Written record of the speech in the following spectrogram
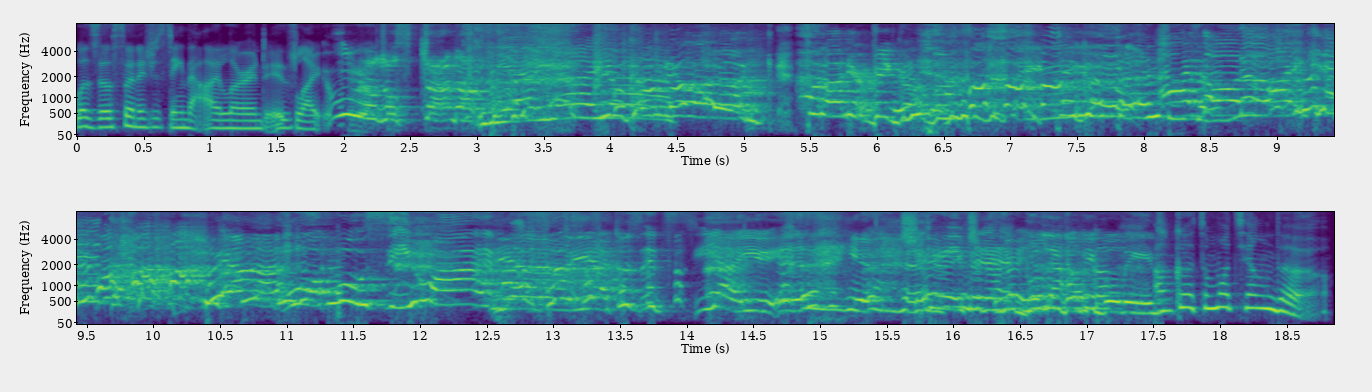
was also interesting that I learned is like, we'll just stand up. Yeah, yeah, You come on, put on your big girl boots and just say, take a I don't like it. yeah. 我不喜欢。 Yeah, yeah, because it's yeah, you, you, Change it. Don't be bullied, don't be bullied. Uncle 怎么这样的？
